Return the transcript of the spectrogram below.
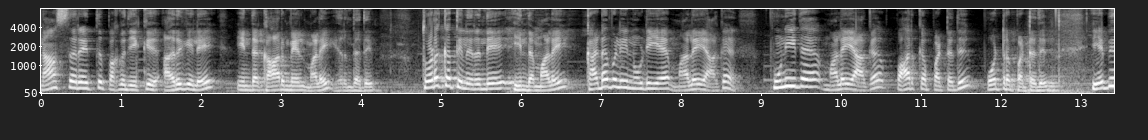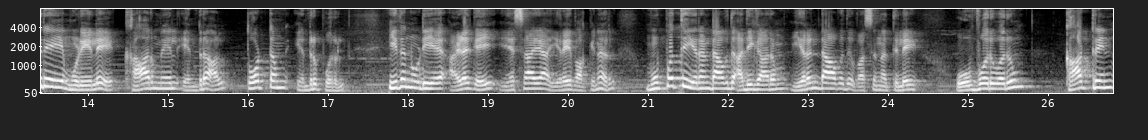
நாசரேத்து பகுதிக்கு அருகிலே இந்த கார்மேல் மலை இருந்தது. தொடக்கத்திலிருந்தே இந்த மலை கடவுளினுடைய மலையாக புனித மலையாக பார்க்கப்பட்டது போற்றப்பட்டது. எபிரேய மொழியிலே கார்மேல் என்றால் தோட்டம் என்று பொருள். இதனுடைய அழகை எசாயா இறைவாக்கினர் முப்பத்தி இரண்டாவது அதிகாரம் இரண்டாவது வசனத்திலே ஒவ்வொருவரும் காற்றின்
